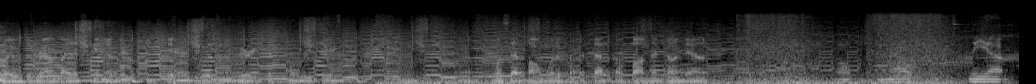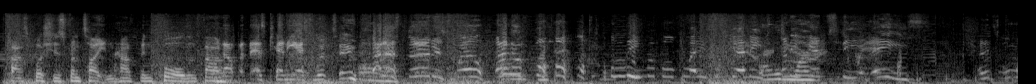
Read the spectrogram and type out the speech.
away with the round by the skin of. It wasn't a very difficult. Once that bomb would have, if that uh, bomb had gone down. Well, now the uh, fast pushes from Titan have been called and found out, but there's kennyS with two, and a third as well, and a fourth. Unbelievable play from Kenny, and he gets the ace. And it's almost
